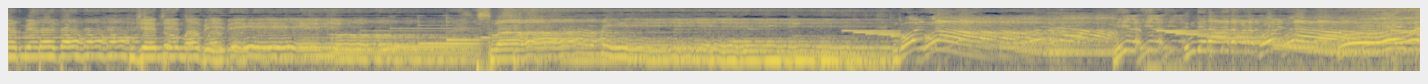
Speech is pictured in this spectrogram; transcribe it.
ವ್ಯರ್ಥದ ಜನ್ಮವಿದೇಕೋ ಸ್ವಾಮಿ ಗೋವಿಂದ ನೀಲ- ಇಂದಿರಾರಮಣ ಗೋವಿಂದ ಗೋವಿಂದ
